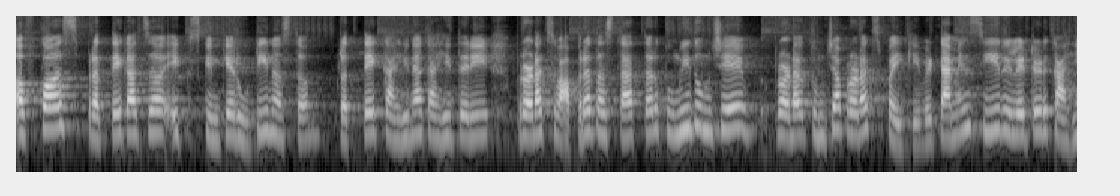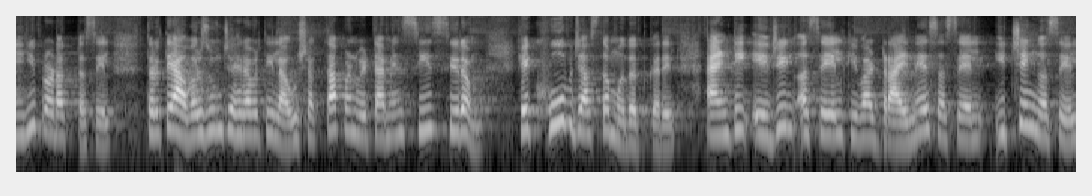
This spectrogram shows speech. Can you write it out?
ऑफकोर्स प्रत्येकाचं एक स्किन केअर रुटीन असतं. प्रत्येक काही ना काहीतरी प्रॉडक्ट्स वापरत असतात तर तुम्ही तुमचे प्रॉडक्ट तुमच्या प्रॉडक्ट्सपैकी विटॅमिन सी रिलेटेड काहीही प्रॉडक्ट असेल तर ते आवर्जून चेहऱ्यावरती लावू शकता पण विटॅमिन सी सिरम हे खूप जास्त मदत करेल. अँटी एजिंग असेल किंवा ड्रायनेस असेल इचिंग असेल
